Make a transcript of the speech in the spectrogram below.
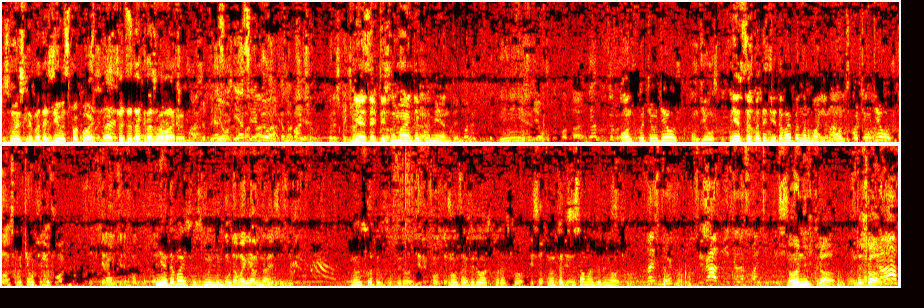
В смысле, подожди, успокойся. А что ты так разговариваешь? Что ты Я, девушку я з хватаешь? ребенком вообще. Бачили? Перешкоджаєте Нет, так ты снимай документы. Ні-ні-ні. Девушку хватает. Он схватил девушку? Он девушку Нет, стой, подожди, давай по-нормальному. Он схватил девушку, он схватил телефон. Хера он телефон хватает. Не, давай сейчас мы не будем. Давай я у тебя начинать. сейчас заберу. Ну что ты заберешь? Телефон ты Ну что, заберешь, хорошо. И что ты Ну мне так же сделаешь? само вернешь. Ваш друг вкрав мій телефончик. ти що? Но он не вкрал. Он лежал. Вкрав,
